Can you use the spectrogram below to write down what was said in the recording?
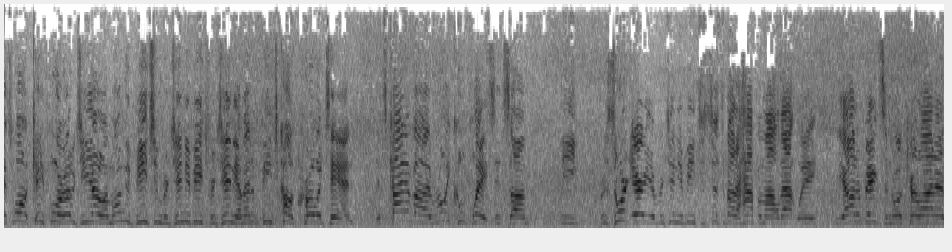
it's Walt K4OGO. I'm on the beach in Virginia Beach, Virginia. I'm at a beach called Croatan. It's kind of a really cool place. It's um, the resort area of Virginia Beach is just about a half a mile that way. The Outer Banks of North Carolina,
